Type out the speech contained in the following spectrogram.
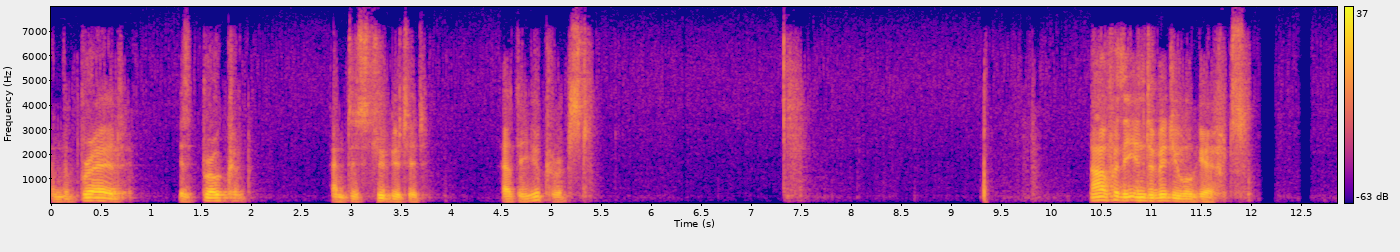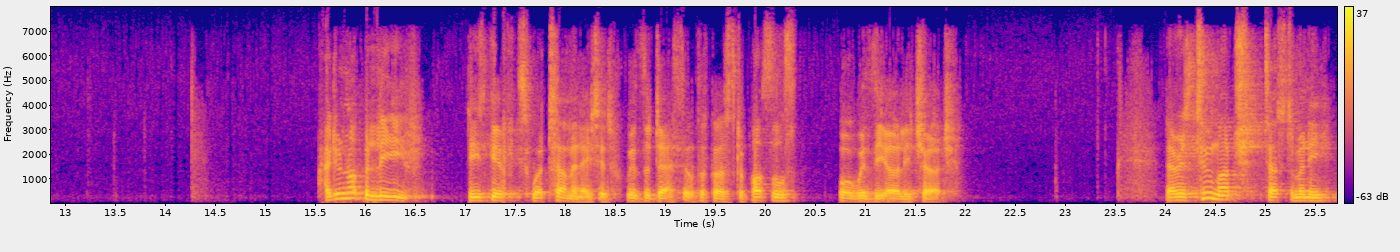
and the bread is broken and distributed at the Eucharist. Now for the individual gifts. I do not believe these gifts were terminated with the death of the first apostles or with the early church. There is too much testimony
